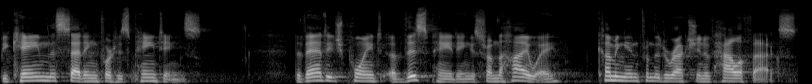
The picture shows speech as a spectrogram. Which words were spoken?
became the setting for his paintings. The vantage point of this painting is from the highway, coming in from the direction of Halifax.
